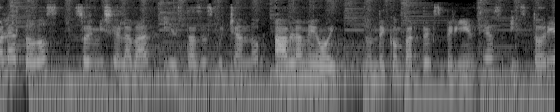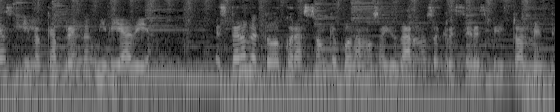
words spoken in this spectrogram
Hola a todos, soy Michelle Abad y estás escuchando Háblame Hoy, donde comparto experiencias, historias y lo que aprendo en mi día a día. Espero de todo corazón que podamos ayudarnos a crecer espiritualmente.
